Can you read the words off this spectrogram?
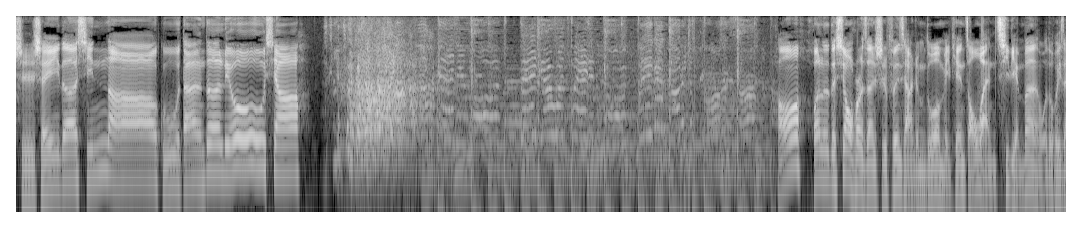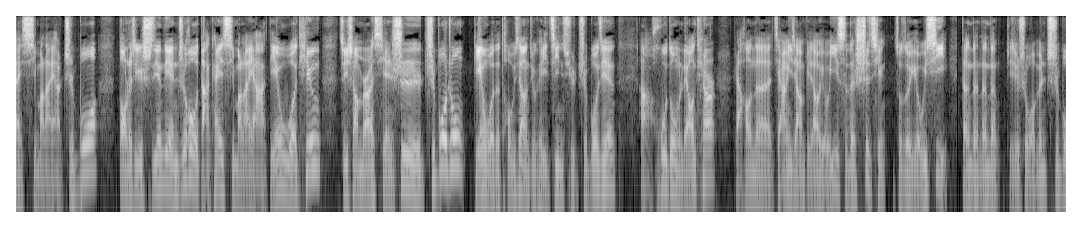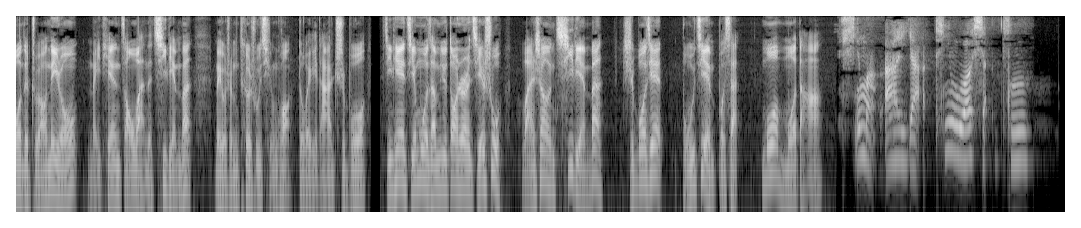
是谁的心呐，孤单的留下。好，欢乐的笑话暂时分享这么多。每天早晚七点半，我都会在喜马拉雅直播。到了这个时间点之后，打开喜马拉雅，点我听，最上边显示直播中，点我的头像就可以进去直播间。啊，互动聊天然后呢，讲一讲比较有意思的事情，做做游戏等等等等，这就是我们直播的主要内容。每天早晚的七点半，没有什么特殊情况，都会给大家直播。今天节目咱们就到这儿结束，晚上七点半直播间不见不散，么么哒。喜马拉雅听，我想听。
